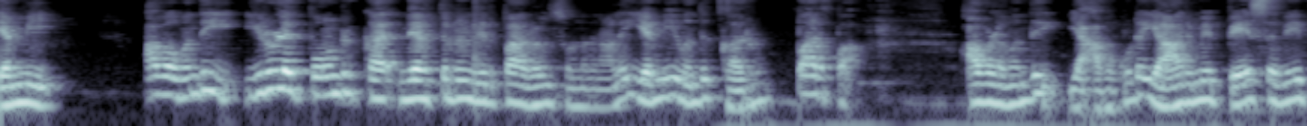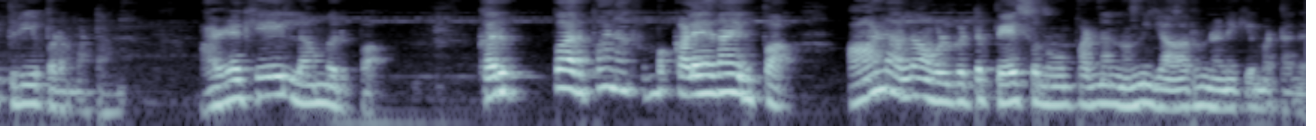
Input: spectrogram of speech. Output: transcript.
யமி. அவள் வந்து இருளை போன்று க நிறத்துடன் இருப்பார்கள்னு சொன்னதுனால, யமி வந்து கருப்பாக இருப்பாள் அவளை வந்து அவள் அவ கூட யாருமே பேசவே பிரியப்பட மாட்டாங்க. அழகே இல்லாமல் இருப்பாள் கருப்பாக இருப்பாள் நான் ரொம்ப கலையாக தான் இருப்பாள் ஆனாலும் அவள்கிட்ட பேசணும், பண்ணணும்னு யாரும் நினைக்க மாட்டாங்க.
